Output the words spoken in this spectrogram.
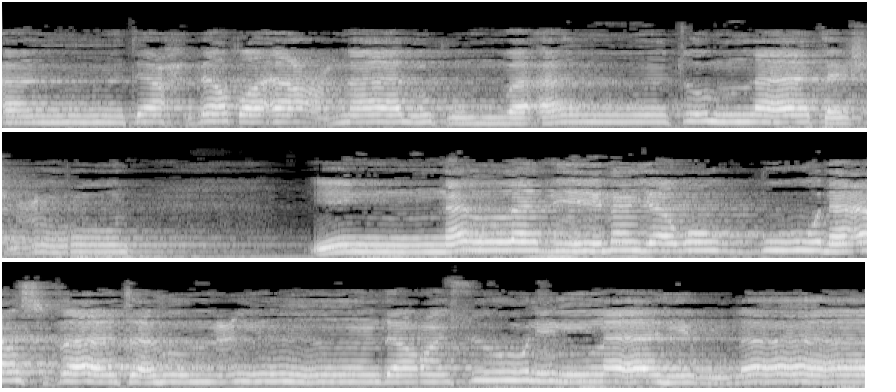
أن تحبط أعمالكم وأنتم لا تشعرون إن الذين يغضون أصفاتهم عند رسول الله أولئك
